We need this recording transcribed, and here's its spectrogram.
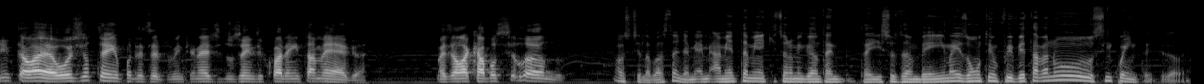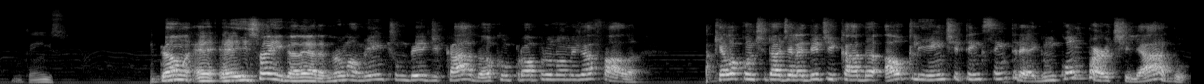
Então, é, hoje eu tenho, por exemplo, uma internet de 240 mega, mas ela acaba oscilando. Oscila bastante. A minha, a minha, também aqui, se eu não me engano, tá, tá, isso também, mas ontem eu fui ver, tava no 50, entendeu? Não tem isso. Então, é, é isso aí, galera. Normalmente um dedicado é o que o próprio nome já fala. Aquela quantidade ela é dedicada ao cliente e tem que ser entregue. Um compartilhado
